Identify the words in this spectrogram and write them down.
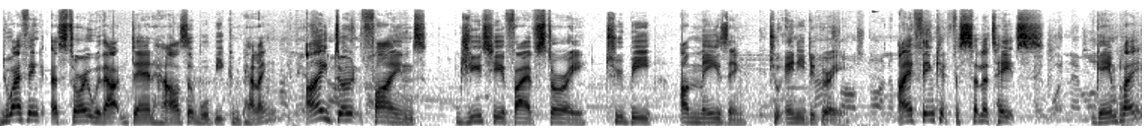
Do I think a story without Dan Houser will be compelling? I don't find GTA 5 story to be amazing to any degree. I think it facilitates gameplay,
